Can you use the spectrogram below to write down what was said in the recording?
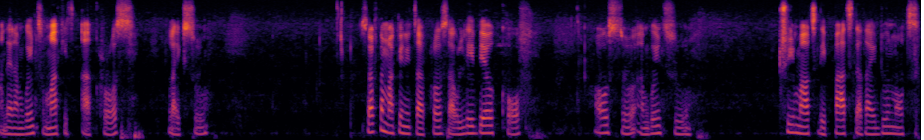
and then I'm going to mark it across like so so after marking it across I'll label cuff. Also I'm going to trim out the parts that I do not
